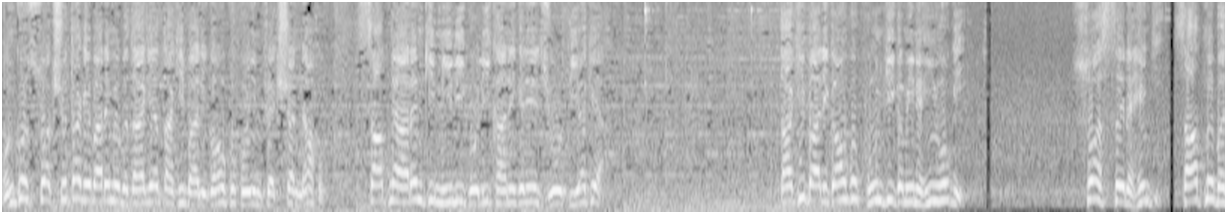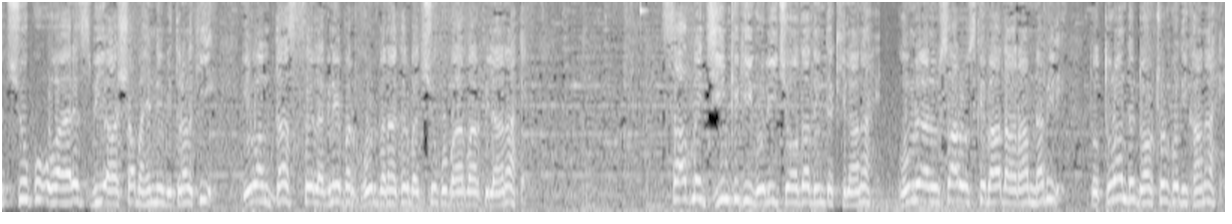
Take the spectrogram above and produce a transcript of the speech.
उनको स्वच्छता के बारे में बताया गया ताकि बालिकाओं को कोई इन्फेक्शन न हो। साथ में आयरन की नीली गोली खाने के लिए ज़ोर दिया गया, ताकि बालिकाओं को खून की कमी नहीं होगी। स्वस्थ रहेंगी। साथ में बच्चों को ओआरएस भी आशा बहन ने वितरण किए, एवं दस्त से लगने पर घोल बनाकर बच्चों को बार बार पिलाना है। साथ में जिंक की गोली चौदह दिन तक खिलाना है। उम्र अनुसार उसके बाद आराम न मिले तो तुरंत डॉक्टर को दिखाना है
